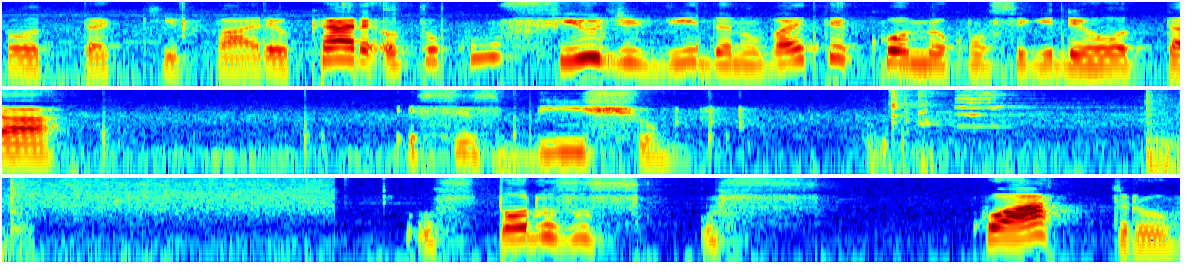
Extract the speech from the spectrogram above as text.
Puta que pariu. Cara, eu tô com um fio de vida. Não vai ter como eu conseguir derrotar esses bichos. Os, todos os, os quatro.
